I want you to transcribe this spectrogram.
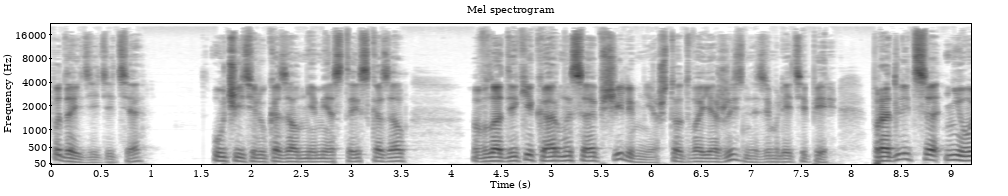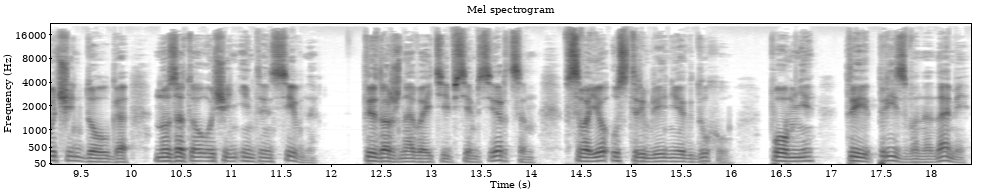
«Подойди, дитя». Учитель указал мне место и сказал, «Владыки кармы сообщили мне, что твоя жизнь на земле теперь продлится не очень долго, но зато очень интенсивно. Ты должна войти всем сердцем в свое устремление к духу. Помни, ты призвана нами,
